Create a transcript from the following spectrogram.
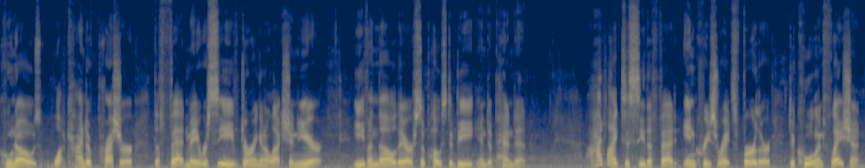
Who knows what kind of pressure the Fed may receive during an election year, even though they are supposed to be independent. I'd like to see the Fed increase rates further to cool inflation.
